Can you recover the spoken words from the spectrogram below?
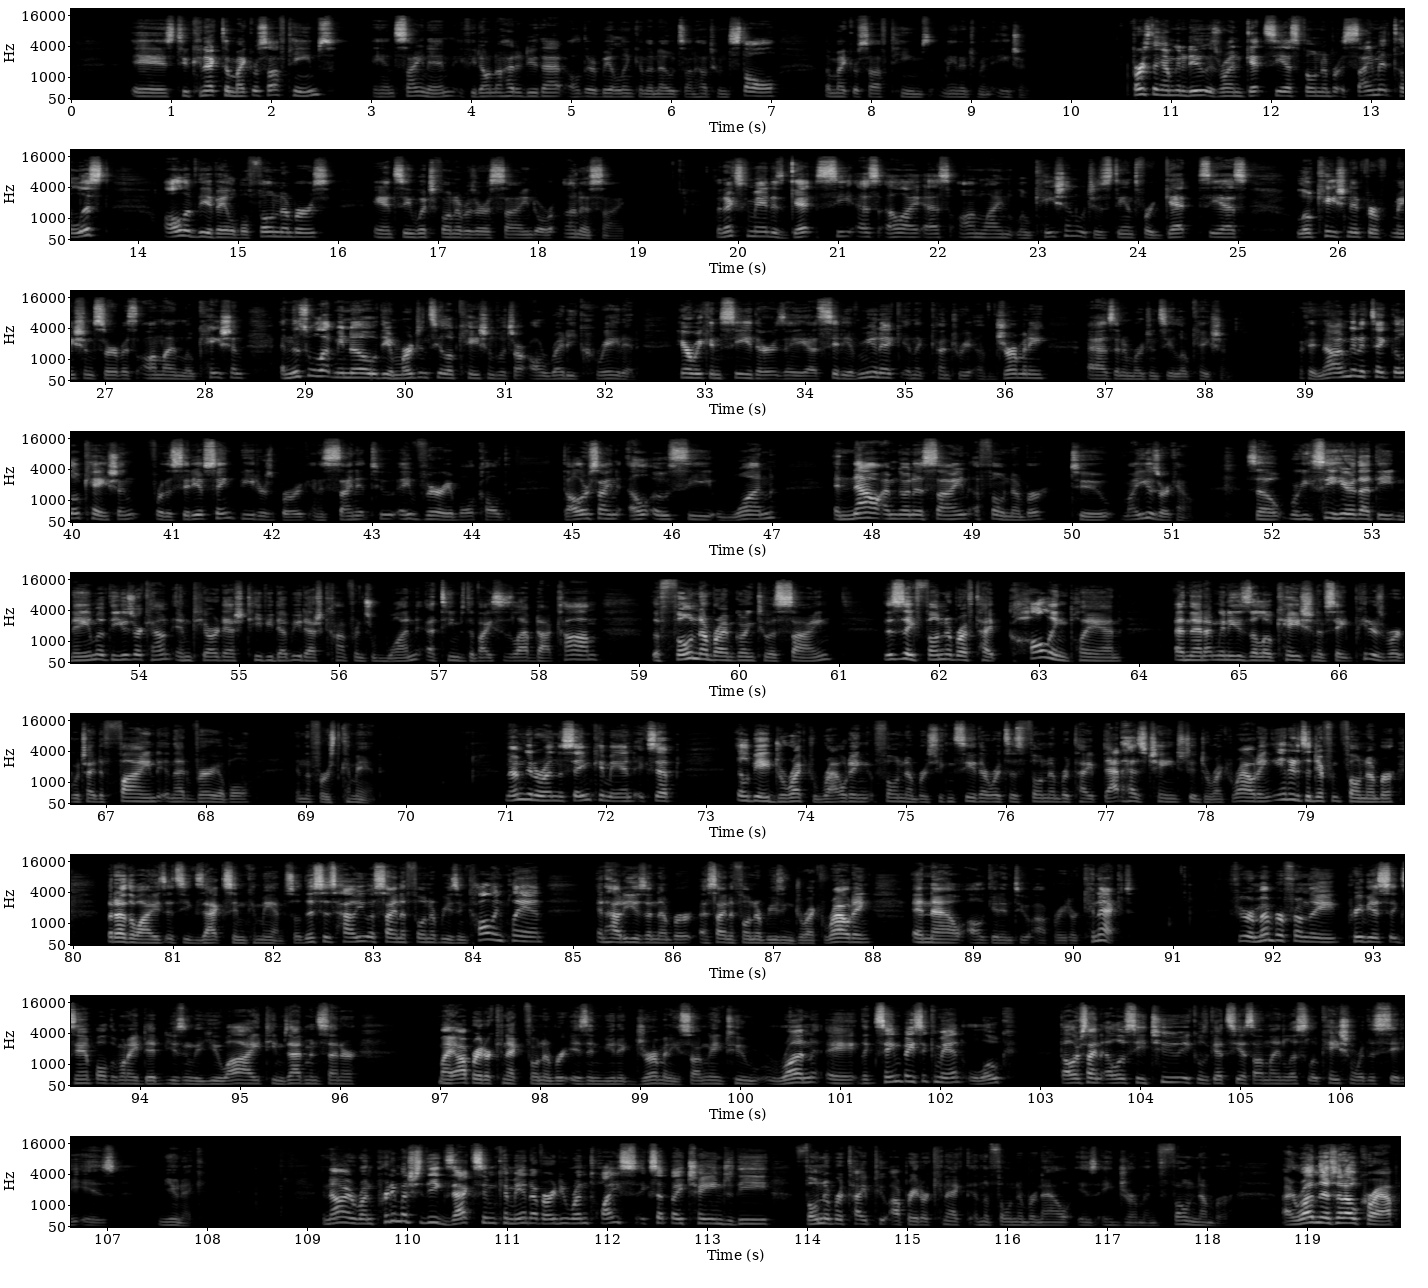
is to connect to Microsoft Teams and sign in. If you don't know how to do that, oh, there'll be a link in the notes on how to install the Microsoft Teams Management Agent. First thing I'm going to do is run get CS phone number assignment to list all of the available phone numbers and see which phone numbers are assigned or unassigned. The next command is get CSLIS online location, which is, stands for get CS location information service online location. And this will let me know the emergency locations which are already created. Here we can see there is a, a city of Munich in the country of Germany as an emergency location. Okay, now I'm going to take the location for the city of St. Petersburg and assign it to a variable called dollar sign $LOC1. And now I'm going to assign a phone number to my user account. So we can see here that the name of the user account, mtr-tvw-conference1 at teamsdeviceslab.com. The phone number I'm going to assign this is a phone number type calling plan, and then I'm going to use the location of St. Petersburg, which I defined in that variable in the first command. Now I'm going to run the same command, except it'll be a direct routing phone number. So you can see there where it says phone number type, that has changed to direct routing, and it is a different phone number, but otherwise it's the exact same command. So this is how you assign a phone number using calling plan and how to use a number, assign a phone number using direct routing. And now I'll get into Operator Connect. If you remember from the previous example, the one I did using the UI, Teams Admin Center, my Operator Connect phone number is in Munich, Germany. So I'm going to run a the same basic command, loc dollar sign LOC2 equals get CS online LIS location where the city is Munich. And now I run pretty much the exact same command I've already run twice, except I change the phone number type to operator connect, and the phone number now is a German phone number. I run this and oh crap,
